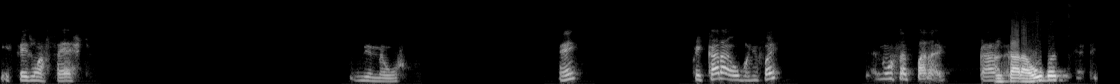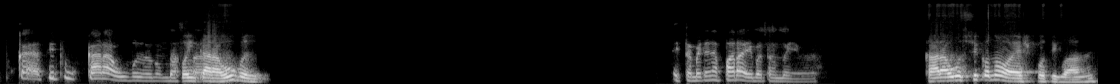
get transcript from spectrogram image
e fez uma festa. De novo. Hein? Foi Caraúba, não foi? Nossa, para. Em Cara, Caraúba, é tipo, ca- tipo Caraúba é o nome da foi em. Caraúba? E também tem na Paraíba também, né? Caraúba fica no oeste potiguar, né?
